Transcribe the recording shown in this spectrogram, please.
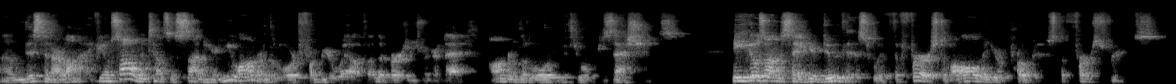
um, this in our life. You know, Solomon tells his son here, You honor the Lord from your wealth. Other versions render that, honor the Lord with your possessions. He goes on to say, Here, do this with the first of all your produce, the first fruits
